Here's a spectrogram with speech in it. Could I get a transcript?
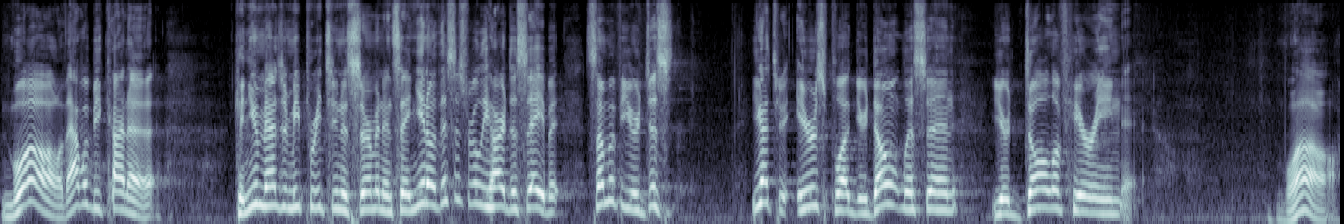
Whoa, that would be kind of. Can you imagine me preaching a sermon and saying, you know, this is really hard to say, but some of you are just, you got your ears plugged, you don't listen, you're dull of hearing, Whoa.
